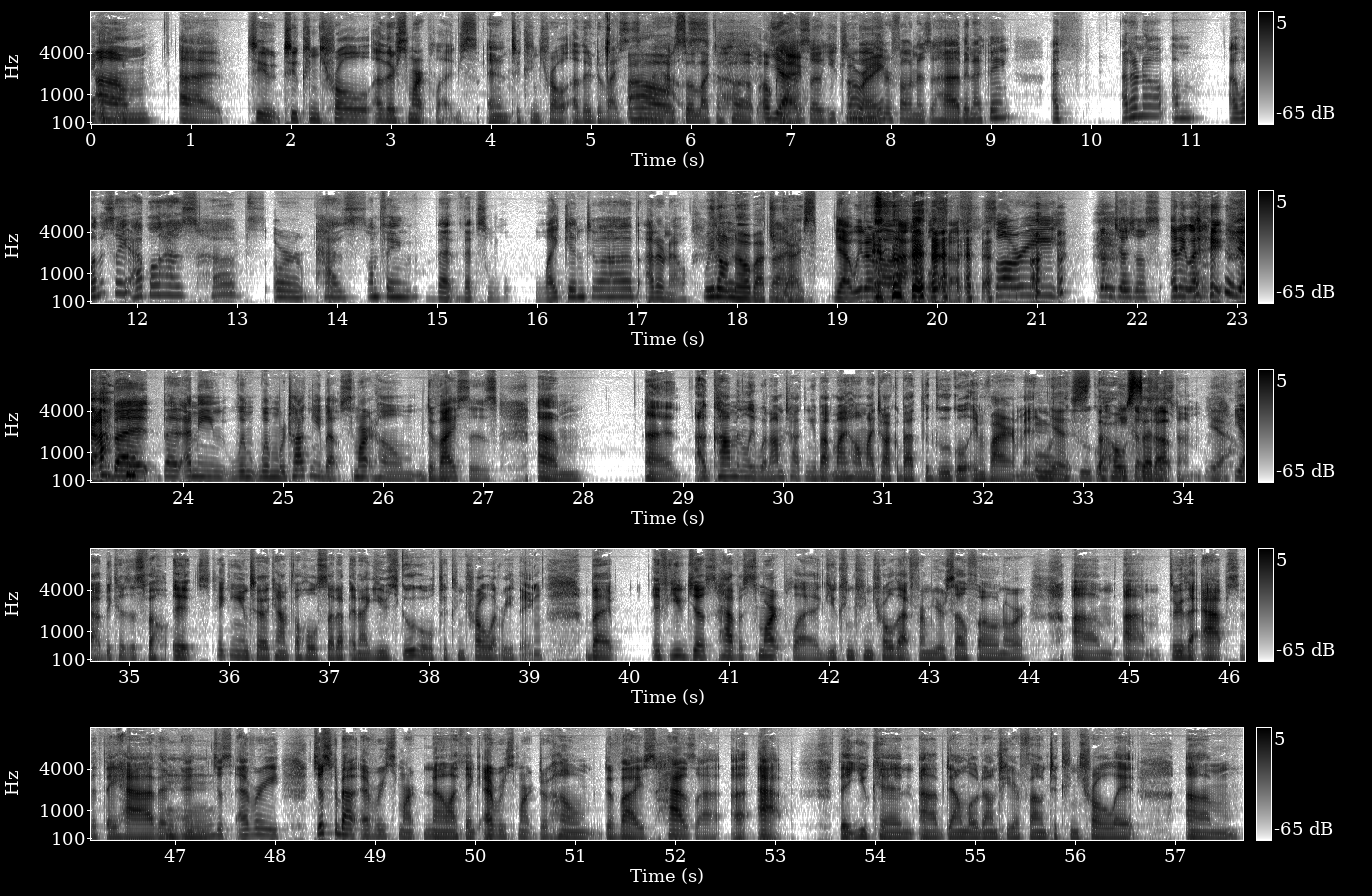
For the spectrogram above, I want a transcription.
um, uh, to to control other smart plugs and to control other devices. in the oh, house. so like a hub? Okay. yeah, so you can All use right. your phone as a hub, and I think I th- I don't know. Um, I want to say Apple has hubs or has something that that's likened to a hub. I don't know. we don't know about But- you guys. Yeah, we don't know about Apple stuff. Sorry. Don't judge us. Anyway, Yeah. but but I mean, when when we're talking about smart home devices, um, uh, uh, commonly when I'm talking about my home, I talk about the Google environment. or Yes, the Google whole setup. Yeah. Yeah, because it's the, it's taking into account the whole setup, and I use Google to control everything. But if you just have a smart plug, you can control that from your cell phone or um, um, through the apps that they have, and, Mm-hmm. and just every, just about every smart. No, I think every smart de- home device has a, a app that you can uh, download onto your phone to control it. Um,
